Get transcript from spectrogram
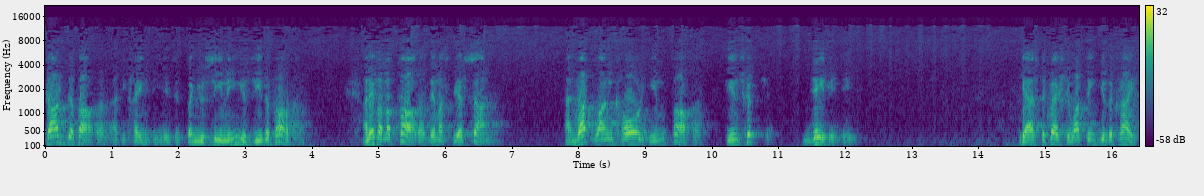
God the Father, as he claims he is, when you see me, you see the Father. And if I'm a father, there must be a son. And what one called him father in Scripture, David did. He asked the question, what think you of the Christ?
